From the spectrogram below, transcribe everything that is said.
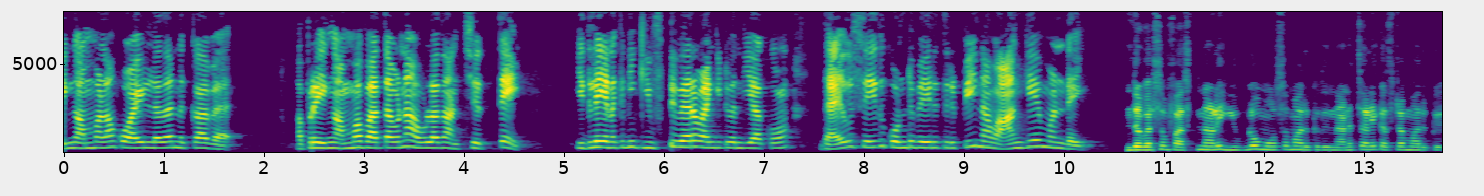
எங்கள் அம்மாலாம் கோயிலில் தான் நிற்காவ அப்புறம் எங்கள் அம்மா பார்த்தாவன்னா அவ்வளோதான் செத்தேன் இதில் எனக்கு நீ gift வேற வாங்கிட்டு வந்தியாக்கும். தயவு செய்து கொண்டு போயிரு திருப்பி. நான் வாங்கவே மாட்டேன். இந்த வருஷம் ஃபர்ஸ்ட் நாளே இவ்வளோ மோசமா இருக்குது. நினைச்சாலே கஷ்டமா இருக்கு.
